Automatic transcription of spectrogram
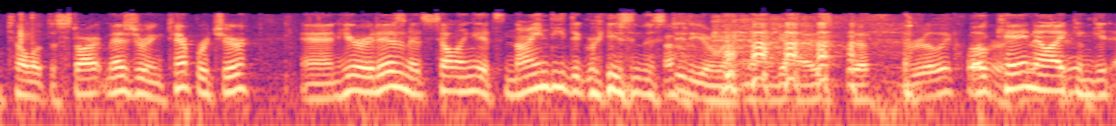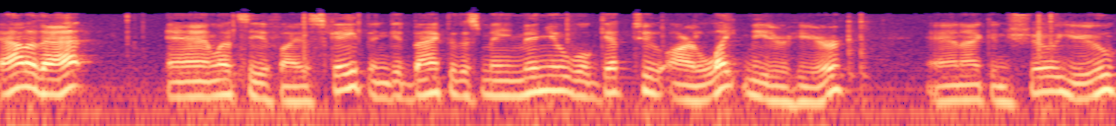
we'll tell it to start measuring temperature. And here it is, and it's telling it's 90 degrees in the studio right now, guys. That's really clever. Okay, now I can get out of that. And let's see if I escape and get back to this main menu. We'll get to our light meter here, and I can show you.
